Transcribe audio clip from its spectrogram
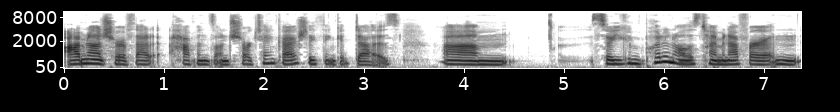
I'm not sure if that happens on Shark Tank. I actually think it does. Um, so you can put in all this time and effort and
